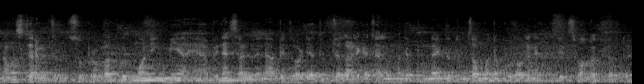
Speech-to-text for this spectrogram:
नमस्कार मित्रांनो सुप्रभात. गुड मॉर्निंग मी आहे अभिनय साळवे अभित वाडिया तुमच्या लाडक्या चॅनलमध्ये पुन्हा एकदा तुमचं मनपूर्वक आणि हार्दिक स्वागत करतोय.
